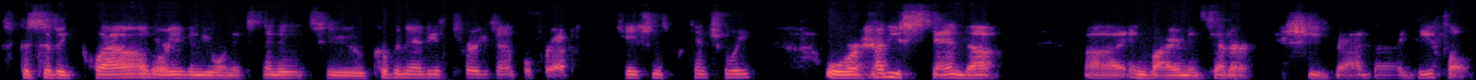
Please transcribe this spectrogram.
specific cloud, or even you want to extend it to Kubernetes, for example, for applications potentially, or how do you stand up uh, environments that are actually bad by default?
